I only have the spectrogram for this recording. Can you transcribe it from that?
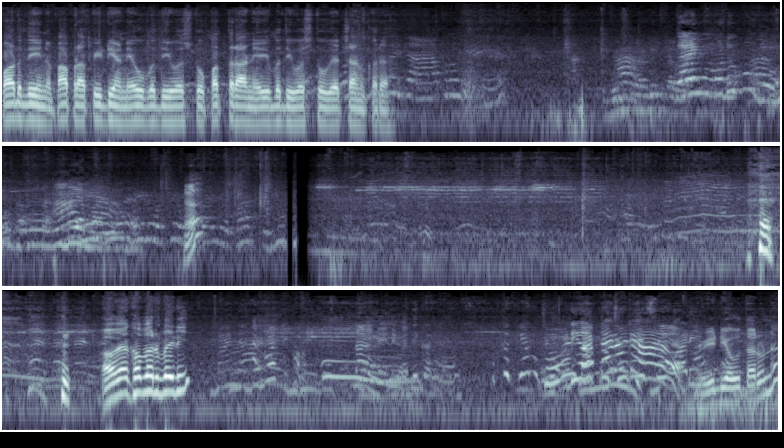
પડદી ને પાપડા પીટિયા ને એવું બધી વસ્તુ પતરા ને એવી બધી વસ્તુ વેચાણ કરે. હે? હવે ખબર પડી? વીડિયો ઉતારું ને?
